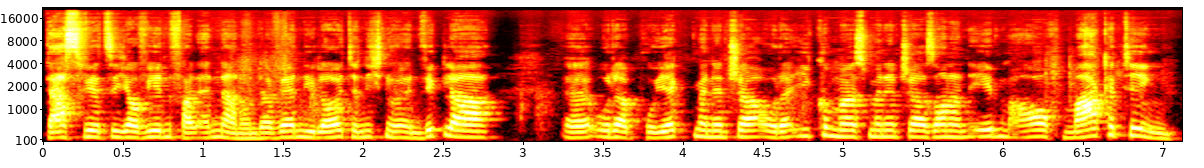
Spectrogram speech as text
das wird sich auf jeden Fall ändern. Und da werden die Leute nicht nur Entwickler äh, oder Projektmanager oder E-Commerce Manager, sondern eben auch Marketing,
